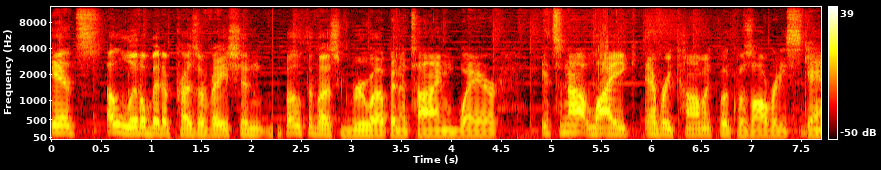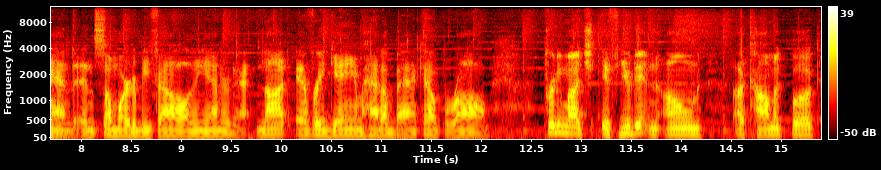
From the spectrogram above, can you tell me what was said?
it's a little bit of preservation. Both of us grew up in a time where it's not like every comic book was already scanned yeah. and somewhere to be found on the internet. Not every game had a backup ROM. Pretty much, if you didn't own a comic book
